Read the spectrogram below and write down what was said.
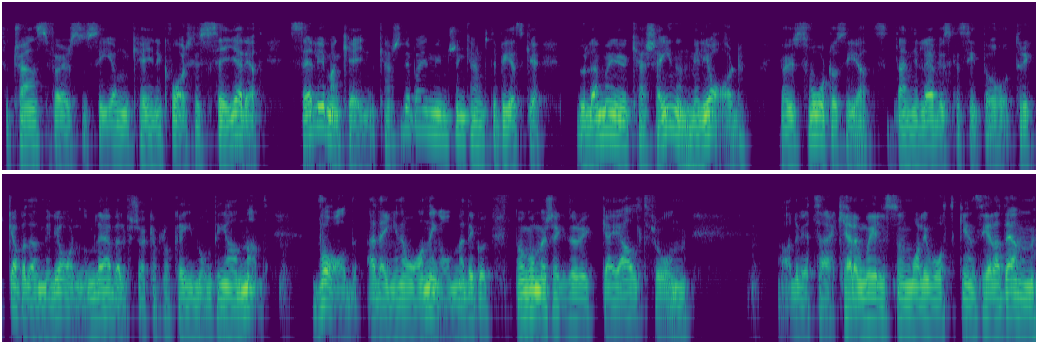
för transfers och se om Kane är kvar. Jag ska säga det att säljer man Kane, kanske till Bayern München, kanske till PSG, då lär man ju casha in en miljard jag har ju svårt att se att Daniel Levy ska sitta och trycka på den miljarden. De lär väl försöka plocka in någonting annat. Vad är det ingen aning om, men det går, de kommer säkert att rycka i allt från ja, du vet så här, Callum Wilson, Molly Watkins, hela den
